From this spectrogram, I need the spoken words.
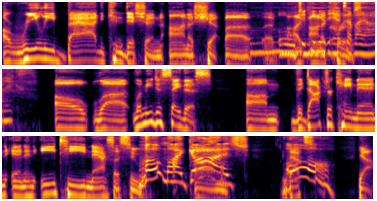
a really bad condition on a ship. Uh, Oh, uh, did he need antibiotics? Oh, uh, let me just say this. Um, the doctor came in in an ET NASA suit. Oh my gosh. that's- oh, Yeah,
